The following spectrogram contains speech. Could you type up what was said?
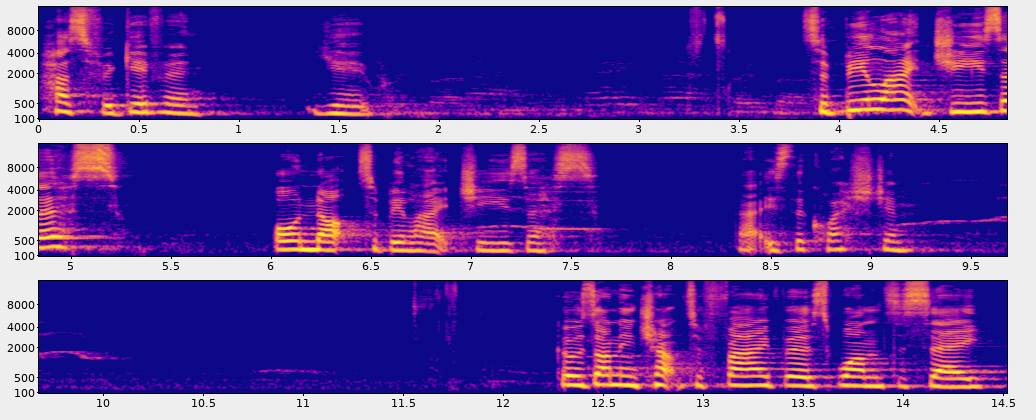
has forgiven you. To be like Jesus or not to be like Jesus? That is the question. Goes on in chapter 5, verse 1 to say,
